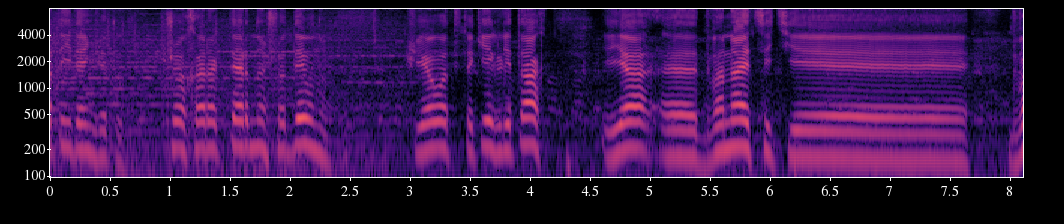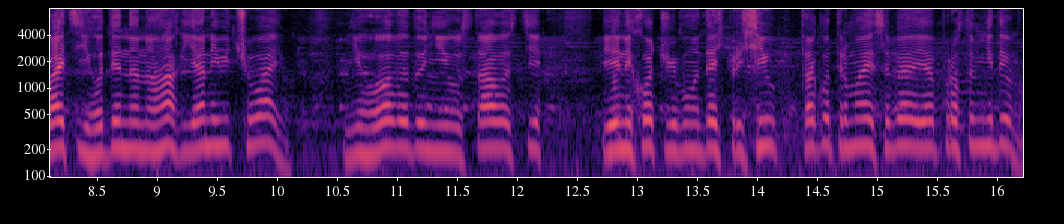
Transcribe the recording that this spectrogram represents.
П'ятий день вже тут. Що характерно, що дивно, що я от в таких літах, я е, 12, е, 20 годин на ногах я не відчуваю ні голоду, ні усталості. І не хочу, щоб він десь присів. Так от тримаю себе, я просто мені дивно.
